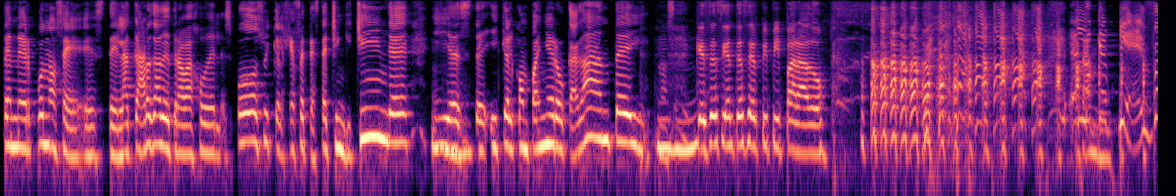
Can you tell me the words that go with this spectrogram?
tener, pues no sé, este, la carga de trabajo del esposo y que el jefe te esté chingui chingue y este, y que el compañero cagante y no sé. ¿Qué se siente hacer pipí parado? Es lo que piensas,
